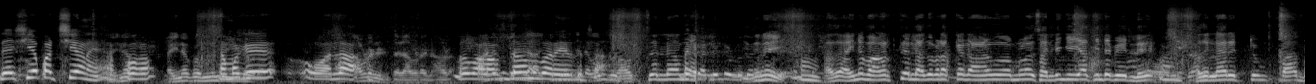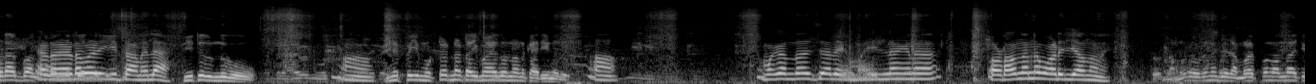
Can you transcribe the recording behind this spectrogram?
ദേശീയ പക്ഷിയാണ്. അപ്പൊ നമുക്ക് ഓ, അല്ല. ഇത് വളർത്താന്ന് പറയരുത് വളർത്തല്ലാന്ന് ഇതിനെ അത് അതിനെ വളർത്തല്ല. അത് ഇവിടെ നമ്മൾ ശല്യം ചെയ്യാത്തിന്റെ പേരിൽ അതെല്ലാരും ഏറ്റവും ഇവിടെ ഇട- ഇടപഴകിയിട്ടാണ് അല്ലേ? തീറ്റ തിന്നു പോകും പിന്നെ ഇപ്പൊ ഈ മുട്ടയിടുന്ന ടൈം ആയതുകൊണ്ടാണ് കരയണത് ആ. നമുക്ക് എന്താ വെച്ചാലേ മയിലിനങ്ങനെ തൊടാൻ തന്നെ പാടില്ല എന്നാണ്. നമ്മൾ തൊടുന്നില്ല നമ്മളിപ്പോ നന്നായിട്ട്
